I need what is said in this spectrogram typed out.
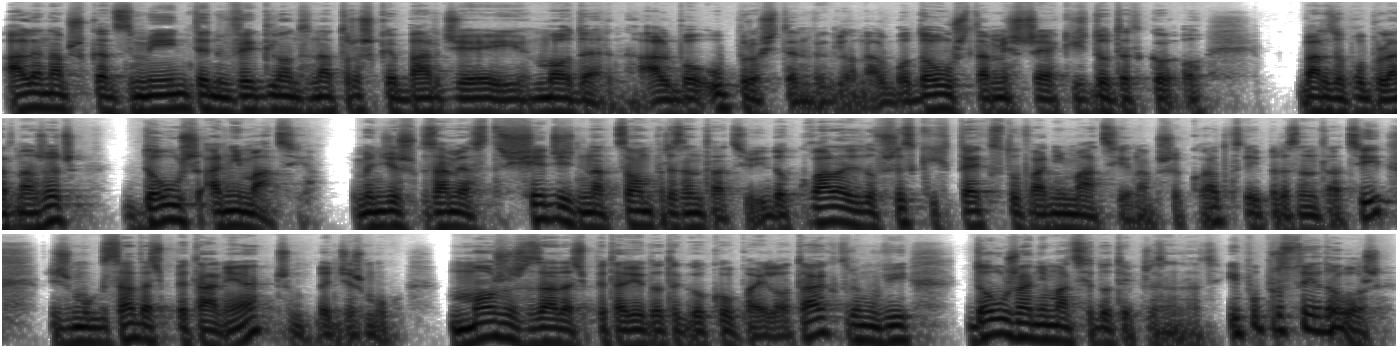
ale na przykład zmień ten wygląd na troszkę bardziej modern, albo uprość ten wygląd, albo dołóż tam jeszcze jakiś dodatkowy bardzo popularna rzecz, dołóż animację. Będziesz zamiast siedzieć nad całą prezentacją i dokładać do wszystkich tekstów animację na przykład w tej prezentacji, będziesz mógł zadać pytanie, czy będziesz mógł, możesz zadać pytanie do tego co-pilota, który mówi dołóż animację do tej prezentacji i po prostu je dołoży.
